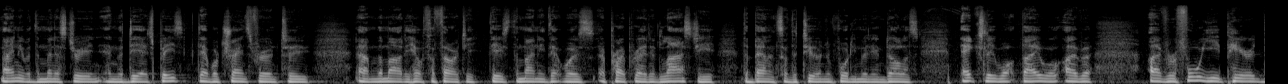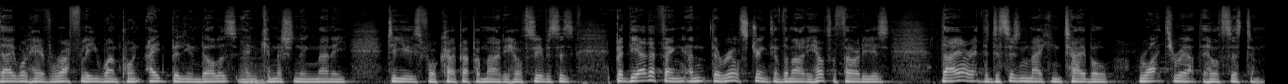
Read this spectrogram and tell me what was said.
mainly with the ministry and, and the DHBs that will transfer into um, the Māori Health Authority. There's the money that was appropriated last year, the balance of the 240 million dollars. Actually, what they will over over a four year period, they will have roughly $1.8 billion mm. in commissioning money to use for Kaupapa Māori Health Services. But the other thing, and the real strength of the Māori Health Authority is they are at the decision making table right throughout the health system.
